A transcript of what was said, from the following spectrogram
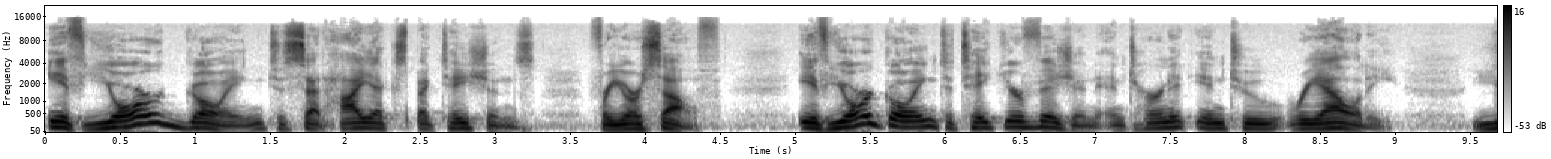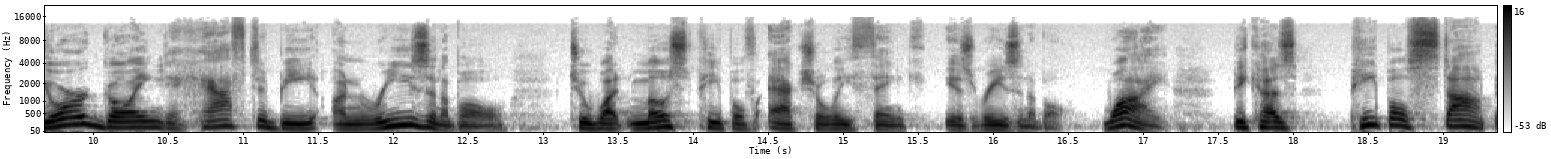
If you're going to set high expectations for yourself, if you're going to take your vision and turn it into reality, you're going to have to be unreasonable to what most people actually think is reasonable. Why? Because people stop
